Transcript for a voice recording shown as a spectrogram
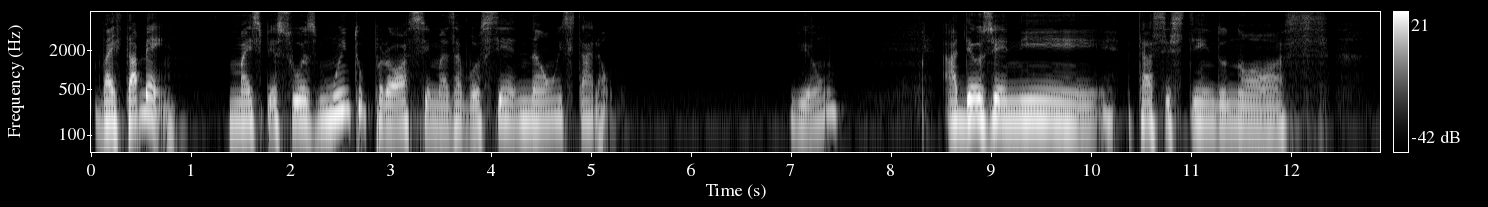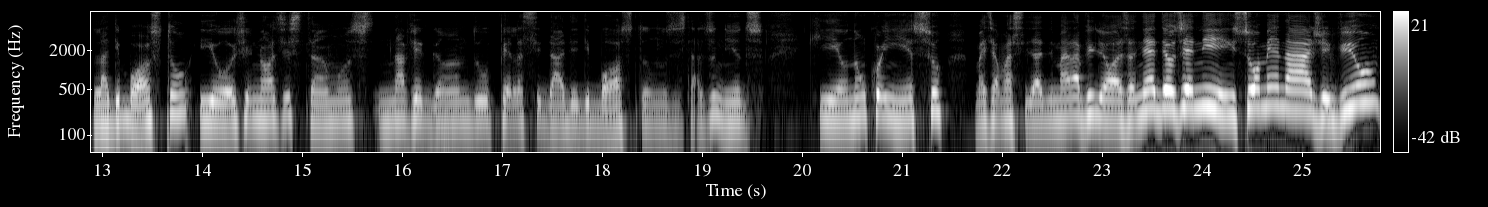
vai estar bem, mas pessoas muito próximas a você não estarão. Viu? A Deuseni está assistindo nós lá de Boston e hoje nós estamos navegando pela cidade de Boston, nos Estados Unidos, que eu não conheço, mas é uma cidade maravilhosa, né, Deuseni? Em sua homenagem, viu?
